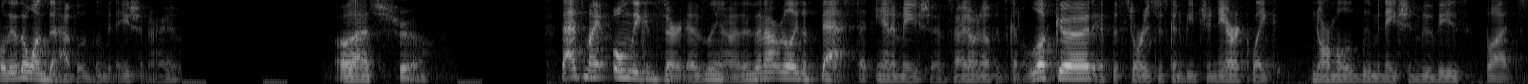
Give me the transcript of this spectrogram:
Well, they're the ones that have illumination, right? Oh, that's true. That's my only concern. Is you know they're not really the best at animation, so I don't know if it's gonna look good, if the story's just gonna be generic like normal illumination movies. But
